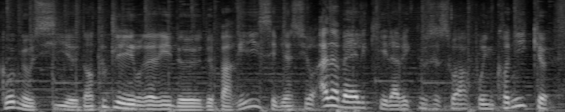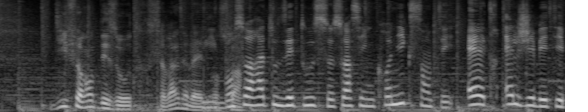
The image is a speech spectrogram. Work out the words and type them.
Co, mais aussi euh, dans toutes les librairies de, de Paris. C'est bien sûr Annabelle qui est là avec nous ce soir pour une chronique différente des autres. Ça va Annabelle? Oui, bonsoir. à toutes et tous. Ce soir, c'est une chronique santé. Être LGBT+,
